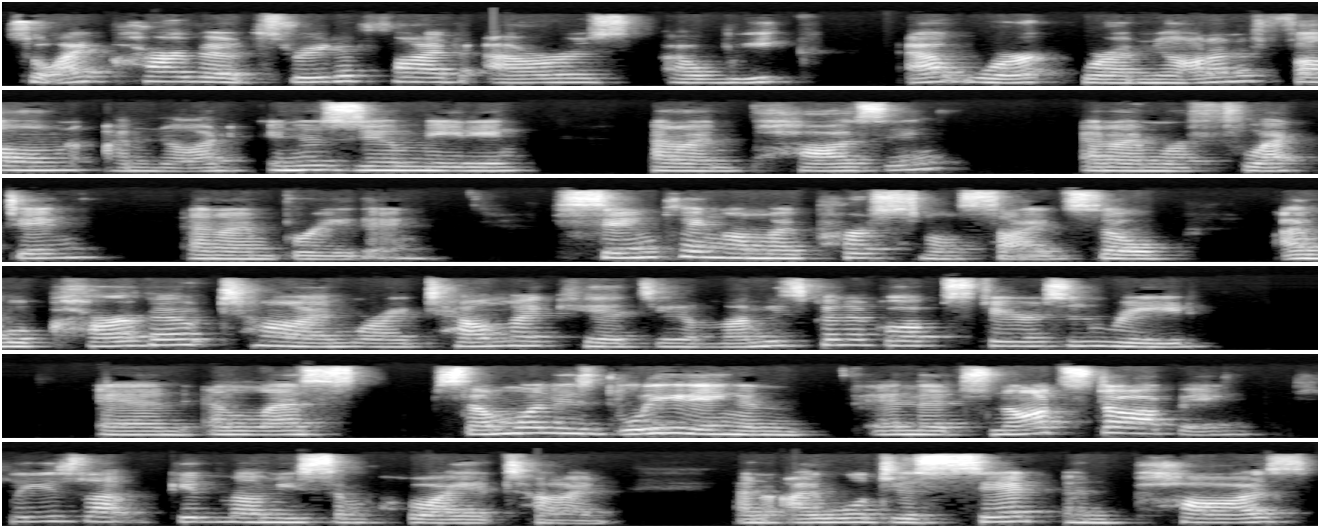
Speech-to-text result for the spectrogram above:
so I carve out three to five hours a week at work where I'm not on a phone, I'm not in a Zoom meeting, and I'm pausing and I'm reflecting and I'm breathing. Same thing on my personal side. So I will carve out time where I tell my kids, you know, mommy's going to go upstairs and read. And unless someone is bleeding and, and it's not stopping, please let give mommy some quiet time and I will just sit and pause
